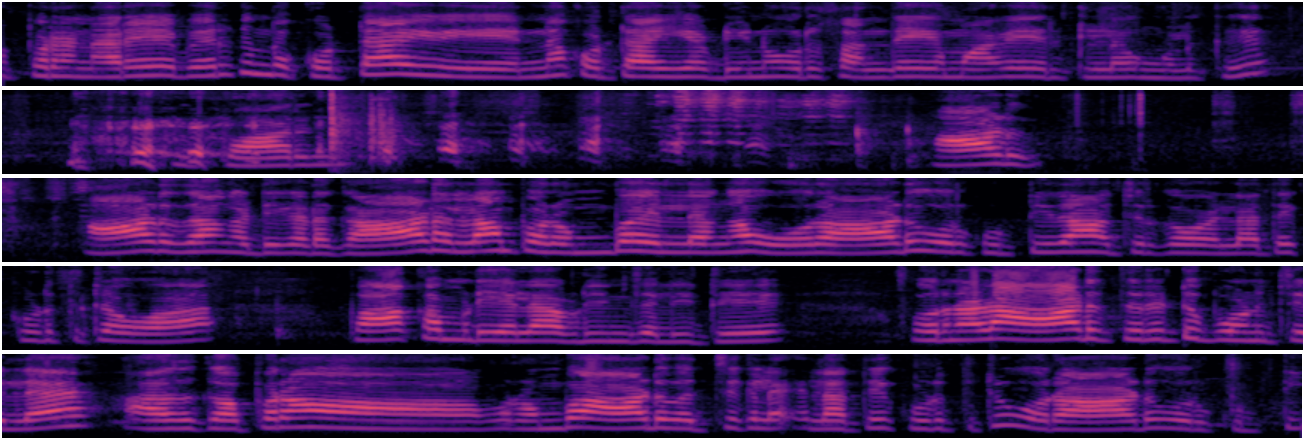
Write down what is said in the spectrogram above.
அப்புறம் நிறைய பேருக்கு இந்த கொட்டாய் என்ன கொட்டாய் அப்படின்னு ஒரு சந்தேகமாகவே இருக்குல்ல உங்களுக்கு? பாருங்கள் பாருங்க. ஆடு. ஆடு தான் கட்டி கிடக்கு. ஆடெல்லாம் இப்போ ரொம்ப இல்லைங்க. ஒரு ஆடு ஒரு குட்டி தான் வச்சுருக்கோம். எல்லாத்தையும் கொடுத்துட்டோவா பார்க்க முடியலை அப்படின்னு சொல்லிட்டு. ஒரு நாள் ஆடு திருட்டு போணுச்சுல அதுக்கப்புறம் ரொம்ப ஆடு வச்சுக்கல. எல்லாத்தையும் கொடுத்துட்டு ஒரு ஆடு ஒரு குட்டி.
